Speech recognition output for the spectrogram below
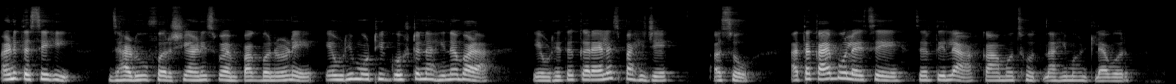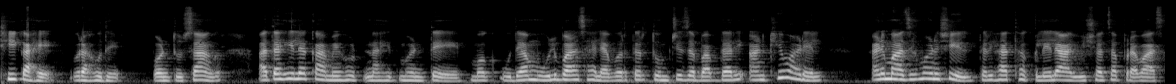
आणि तसेही झाडू फरशी आणि स्वयंपाक बनवणे एवढी मोठी गोष्ट नाही ना बाळा? एवढे तर करायलाच पाहिजे. असो आता काय बोलायचे जर तिला कामच होत नाही म्हटल्यावर? ठीक आहे राहू दे. पण तू सांग आता हिला कामे होत नाहीत म्हणते मग उद्या मूलबाळ झाल्यावर तर तुमची जबाबदारी आणखी वाढेल. आणि माझे म्हणशील तर ह्या थकलेल्या आयुष्याचा प्रवास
